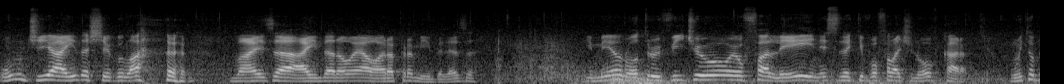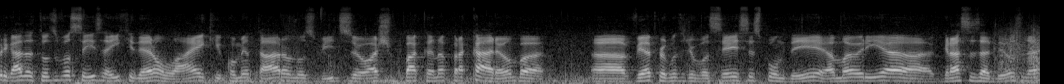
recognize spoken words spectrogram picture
Um dia ainda chego lá, mas uh, ainda não é a hora pra mim, beleza? E meu, no outro vídeo eu falei, nesse daqui vou falar de novo, cara. Muito obrigado a todos vocês aí que deram like, comentaram nos vídeos. Eu acho bacana pra caramba uh, ver a pergunta de vocês, responder. A maioria, graças a Deus, né?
